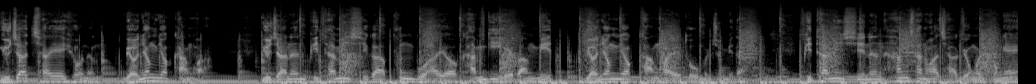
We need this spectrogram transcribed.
유자차의 효능, 면역력 강화. 유자는 비타민C가 풍부하여 감기 예방 및 면역력 강화에 도움을 줍니다. 비타민C는 항산화 작용을 통해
